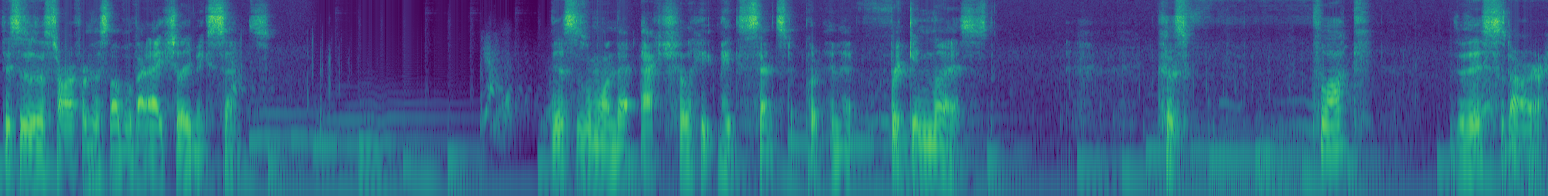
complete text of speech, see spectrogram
This is a star from this level that actually makes sense. This is one that actually makes sense to put in that freaking list. Cause fuck this star.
